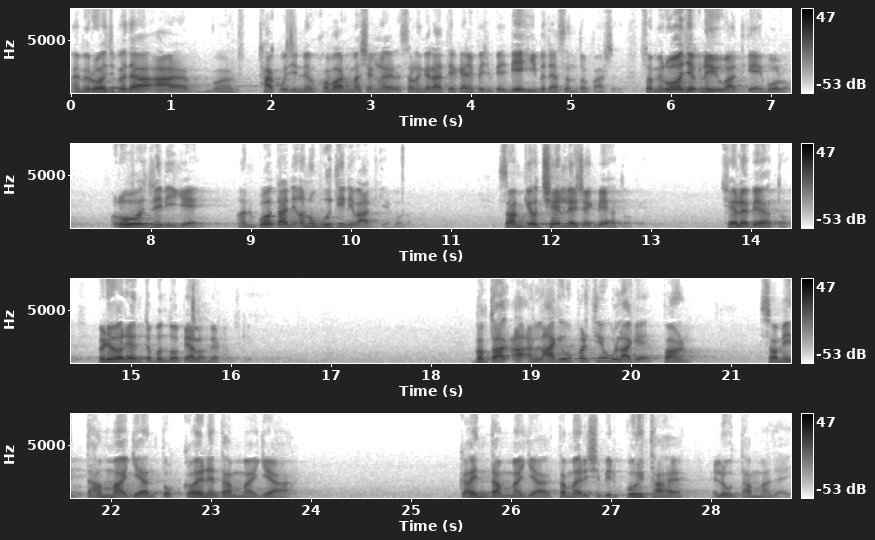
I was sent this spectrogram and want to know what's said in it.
અમે રોજ બધા આ ઠાકોરજીને સવારમાં સળંગ રાત્રે કહે પછી બેહી બધા સંતો પાસે. સ્વામી રોજ એક નવી વાત કહે, બોલો. રોજ નવી કહે અને પોતાની અનુભૂતિની વાત કહે, બોલો. સ્વામી કેવો છેલ્લે છે બે હતો કે? છેલ્લે બે હતો. પડ્યો રે તો બંધો પહેલો બેઠો છે ભક્તો, આ લાગે ઉપરથી એવું લાગે, પણ સ્વામી ધામમાં ગયા તો કઈને ધામમાં ગયા. કઈને ધામમાં ગયા. તમારી શિબિર પૂરી થાય એટલે હું ધામમાં જાય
